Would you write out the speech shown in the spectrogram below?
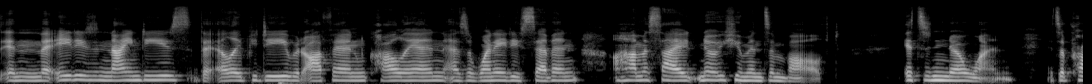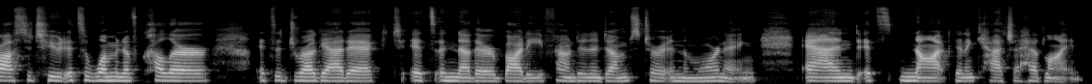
in the 80s and 90s, the LAPD would often call in as a 187, a homicide, no humans involved. It's no one. It's a prostitute. It's a woman of color. It's a drug addict. It's another body found in a dumpster in the morning. And it's not going to catch a headline.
